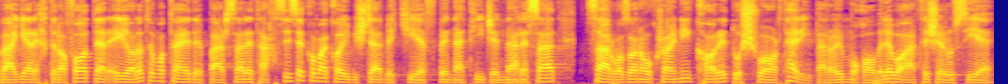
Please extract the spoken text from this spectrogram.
و اگر اختلافات در ایالات متحده بر سر تخصیص کمکهای بیشتر به کیف به نتیجه نرسد سربازان اوکراینی کار دشوارتری برای مقابله با ارتش روسیه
